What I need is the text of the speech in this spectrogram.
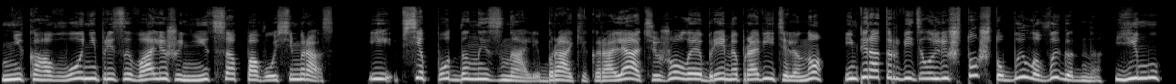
никого не призывали жениться по восемь раз. И все подданные знали, браки короля – тяжелое бремя правителя, но император видел лишь то, что было выгодно ему.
